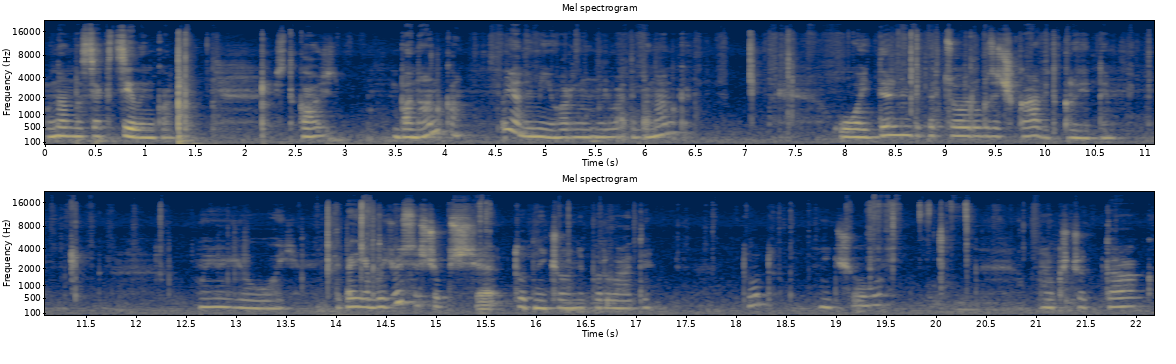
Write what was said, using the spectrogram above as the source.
Вона в нас як ціленька. Ось така ось бананка. Ну, я не вмію гарно малювати бананки. Ой, де ж нам тепер цього рюкзачка відкрити? Ой-ой-ой. Тепер я боюся, щоб ще тут нічого не порвати. Тут нічого. А Якщо так,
